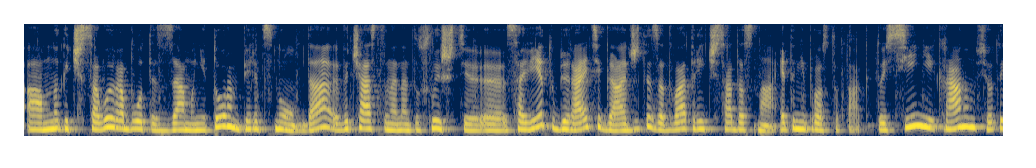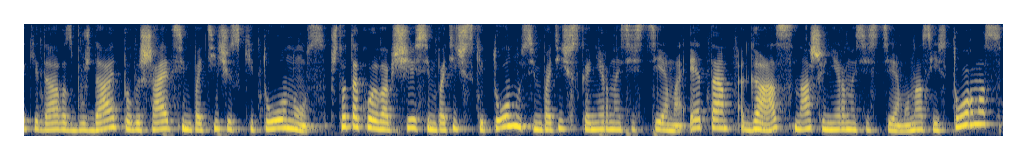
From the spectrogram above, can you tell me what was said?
а, многочасовой работы за монитором перед сном. Да? Вы часто, наверное, услышите э, совет, убирайте гаджеты за 2-3 часа до сна. Это не просто так. То есть синий экран, он все-таки да, возбуждает, повышает симпатический тонус. Что такое вообще симпатический тонус, симпатическая нервная система? Это газ нашей нервной системы. У нас есть тормоз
